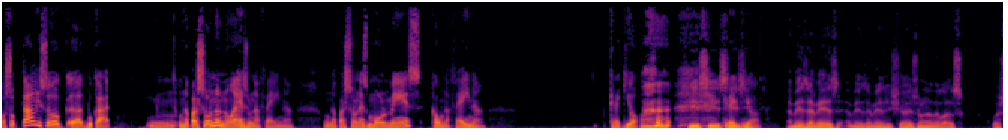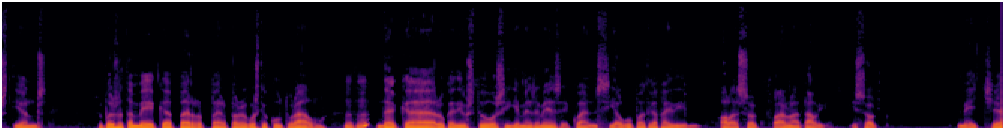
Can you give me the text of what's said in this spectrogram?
o sóc tal i sóc eh, advocat. Mm, Una persona no és una feina. Una persona és molt més que una feina. Crec jo. Sí, sí, sí. Crec sí. jo. A més a més, a més a més, això és una de les qüestions... Suposo també que per, per, per una qüestió cultural, Uh -huh. de que el que dius tu, o sigui, a més a més, quan si algú pot agafar i dir hola, sóc fulano de tal i, i sóc metge,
